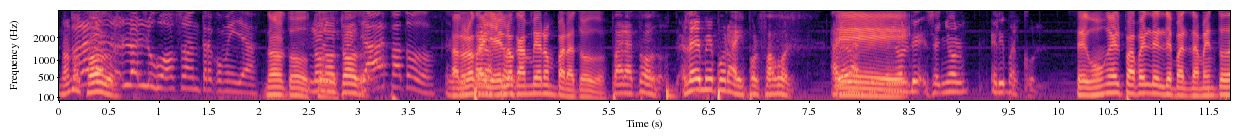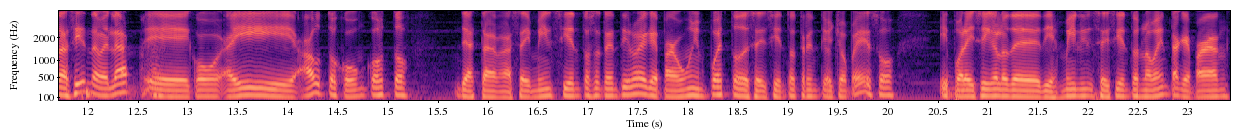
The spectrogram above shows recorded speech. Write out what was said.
No, No, todos. los, los lujosos, entre comillas. No, no, todos. No, no, todos. Ya es para todos. Eso Claro, lo que ayer lo cambiaron para todos. Para todos. Léeme por ahí, por favor. Adelante, Eh, señor, de- señor Eric Balcour. Según el papel del Departamento de Hacienda, ¿verdad? Eh, con- hay autos con un costo de hasta 6.179 que pagan un impuesto de 638 pesos y por ahí siguen los de 10.690 que pagan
